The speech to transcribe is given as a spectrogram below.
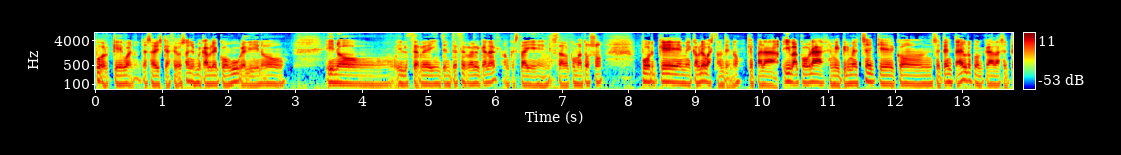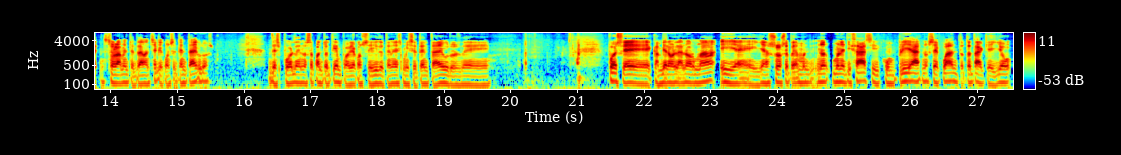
porque bueno, ya sabéis que hace dos años me cabré con Google y no y no y lo cerré, intenté cerrar el canal, aunque está ahí en estado comatoso, porque me cabreó bastante, ¿no? Que para iba a cobrar mi primer cheque con 70 euros, porque cada solamente te daban cheque con 70 euros. Después de no sé cuánto tiempo había conseguido tener mis 70 euros de pues eh, cambiaron la norma y eh, ya solo se puede monetizar si cumplías no sé cuánto, total, que yo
